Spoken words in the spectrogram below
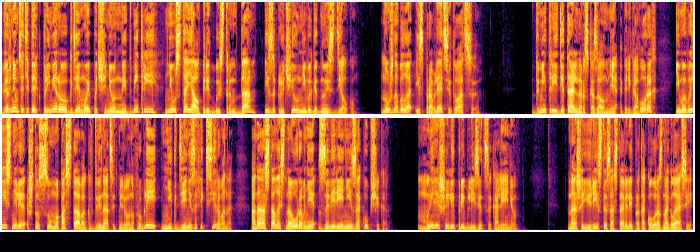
Вернемся теперь к примеру, где мой подчиненный Дмитрий не устоял перед быстрым «да» и заключил невыгодную сделку. Нужно было исправлять ситуацию. Дмитрий детально рассказал мне о переговорах, и мы выяснили, что сумма поставок в 12 миллионов рублей нигде не зафиксирована, она осталась на уровне заверений закупщика. Мы решили приблизиться к оленю. Наши юристы составили протокол разногласий,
